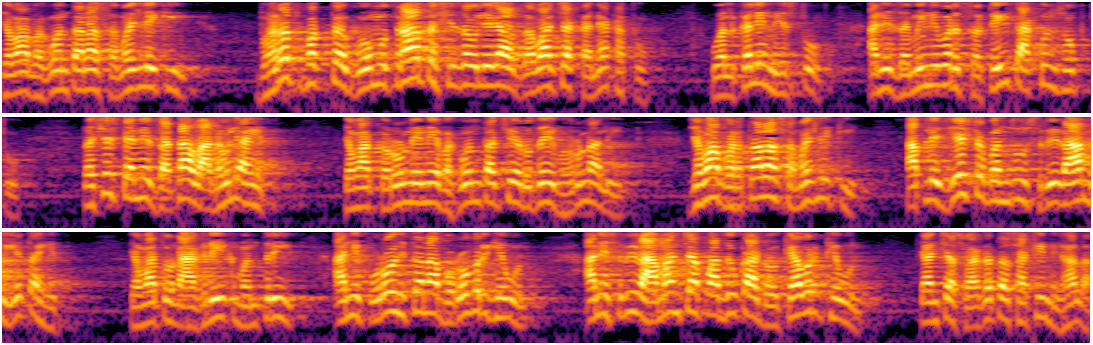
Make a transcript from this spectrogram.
जेव्हा भगवंतांना समजले की भरत फक्त गोमूत्रात शिजवलेल्या जवाच्या कन्या खातो वलकली नेसतो आणि जमिनीवर चटई टाकून झोपतो. तसेच त्याने जटा वाढवल्या आहेत. तेव्हा करुणेने भगवंताचे हृदय भरून आले. जेव्हा भरताला समजले की आपले ज्येष्ठ बंधू श्रीराम येत आहेत तेव्हा तो नागरिक मंत्री आणि पुरोहितांना बरोबर घेऊन आणि श्रीरामांच्या पादुका डोक्यावर ठेवून त्यांच्या स्वागतासाठी निघाला.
